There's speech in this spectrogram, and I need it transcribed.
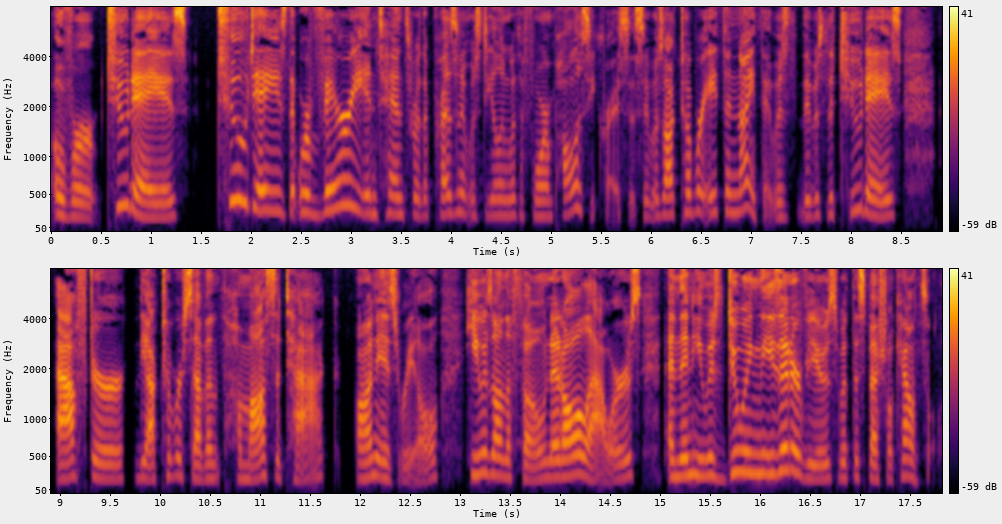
over two days two days that were very intense where the president was dealing with a foreign policy crisis. It was October 8th and 9th. It was it was the two days after the October 7th Hamas attack on Israel. He was on the phone at all hours, and then he was doing these interviews with the special counsel.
